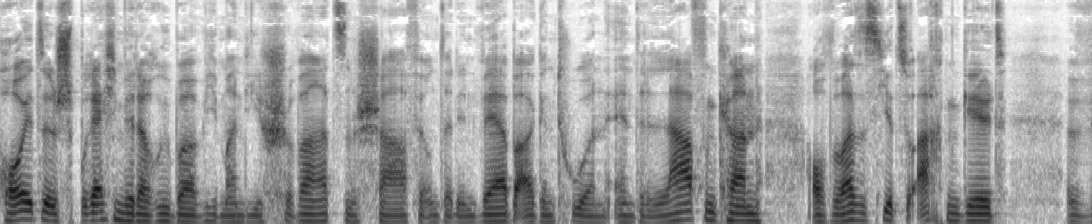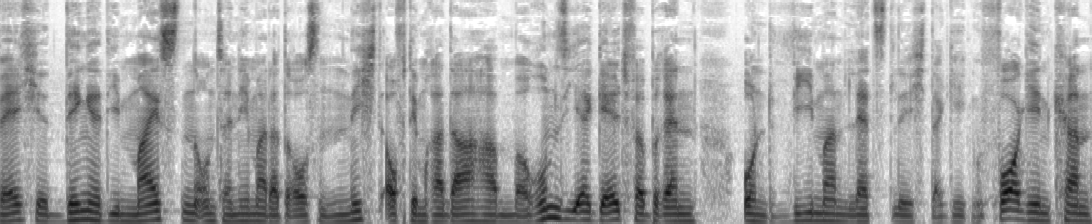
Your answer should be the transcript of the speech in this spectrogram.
Heute sprechen wir darüber, wie man die schwarzen Schafe unter den Werbeagenturen entlarven kann, auf was es hier zu achten gilt, welche Dinge die meisten Unternehmer da draußen nicht auf dem Radar haben, warum sie ihr Geld verbrennen und wie man letztlich dagegen vorgehen kann.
